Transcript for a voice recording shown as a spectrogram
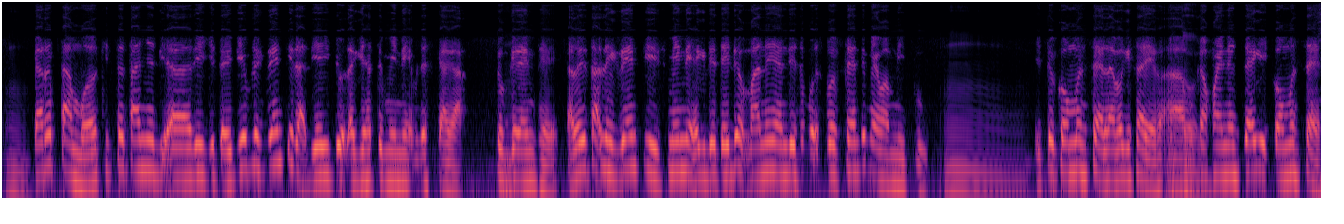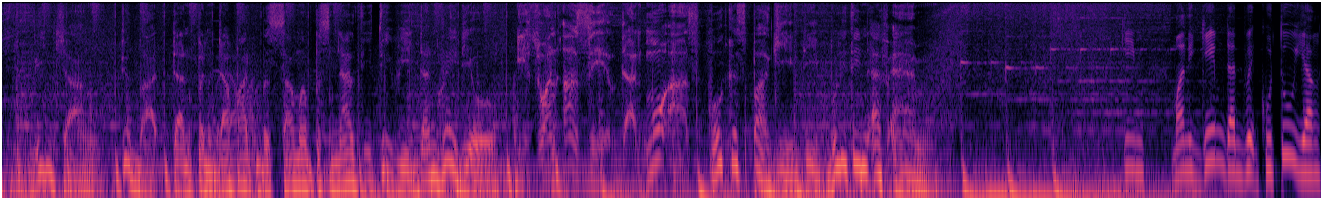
Hmm. Cara pertama, kita tanya di, uh, diri kita, dia boleh garanti tak dia hidup lagi satu minit pada sekarang? Itu Hmm. garanti. Kalau dia tak boleh garanti seminit lagi dia tak hidup, mana yang dia sebut 10% tu memang menipu. Hmm. Itu common sense lah bagi saya. Uh, Betul. bukan finance lagi, common sense. Bincang, debat dan pendapat bersama personaliti TV dan radio. Izwan Azir dan Muaz Fokus Pagi di Bulletin FM. Money game dan duit kutu yang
